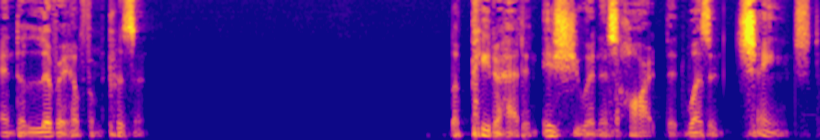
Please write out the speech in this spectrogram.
and deliver him from prison. But Peter had an issue in his heart that wasn't changed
